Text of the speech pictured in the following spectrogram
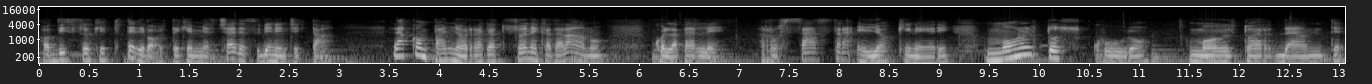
Ho visto che tutte le volte che Mercedes viene in città, l'accompagna un ragazzone catalano con la pelle rossastra e gli occhi neri, molto scuro, molto ardente,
